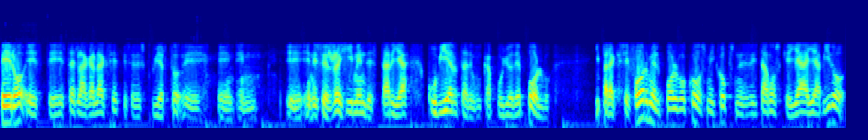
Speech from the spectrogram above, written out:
Pero este, esta es la galaxia que se ha descubierto eh, en, eh, en, ese régimen de estar ya cubierta de un capullo de polvo. Y para que se forme el polvo cósmico, pues necesitamos que ya haya habido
